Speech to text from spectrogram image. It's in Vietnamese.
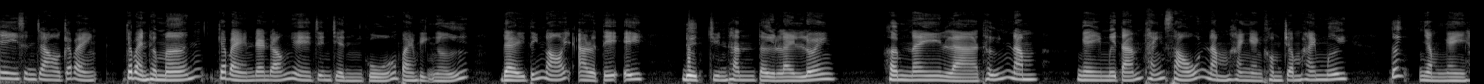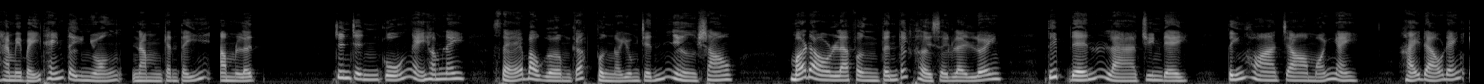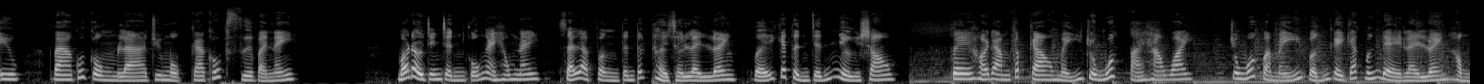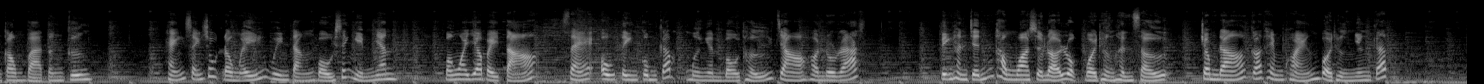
Nhi xin chào các bạn. Các bạn thân mến, các bạn đang đón nghe chương trình của Ban Việt ngữ Đài tiếng nói RTI được truyền thanh từ Lài Loan. Hôm nay là thứ năm, ngày 18 tháng 6 năm 2020, tức nhằm ngày 27 tháng 4 nhuận năm canh tí âm lịch. Chương trình của ngày hôm nay sẽ bao gồm các phần nội dung chính như sau. Mở đầu là phần tin tức thời sự Lài Loan, tiếp đến là chuyên đề tiếng Hoa cho mỗi ngày, hải đảo đáng yêu và cuối cùng là chuyên mục ca khúc xưa vài nay. Mở đầu chương trình của ngày hôm nay sẽ là phần tin tức thời sự Lài Loan với các tình chính như sau. Về hội đàm cấp cao Mỹ-Trung Quốc tại Hawaii, Trung Quốc và Mỹ vẫn gây các vấn đề Lài Loan, Hồng Kông và Tân Cương. Hãng sản xuất đồng ý quyên tặng bộ xét nghiệm nhanh. Bộ Ngoại giao bày tỏ sẽ ưu tiên cung cấp 10.000 bộ thử cho Honduras. Viện Hành Chính thông qua sửa đổi luật bồi thường hình sự, trong đó có thêm khoản bồi thường nhân cách.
